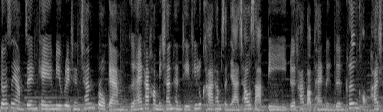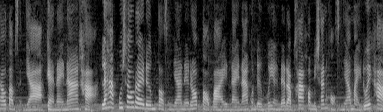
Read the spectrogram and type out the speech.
โดยสยาม JNK ยังมี retention program คือให้ค่าคอมมิชชั่นทันทีที่ลูกค้าทำสัญญาเช่า 3 ปี ด้วยค่าตอบแทน 1 เดือนครึ่งของค่าเช่าตามสัญญา แก่นายหน้าค่ะ และหากผู้เช่ารายเดิมต่อสัญญาในรอบต่อไปนายหน้าคนเดิมก็ยังได้รับค่าคอมมิชชั่นของสัญญาใหม่ด้วยค่ะ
